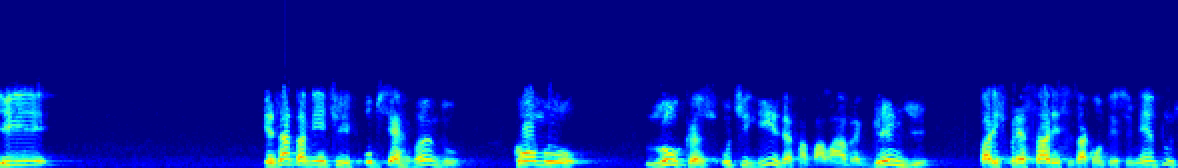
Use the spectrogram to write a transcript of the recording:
E exatamente observando como Lucas utiliza essa palavra grande para expressar esses acontecimentos,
